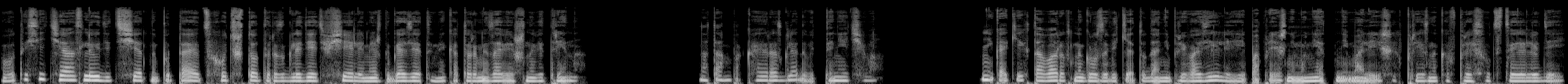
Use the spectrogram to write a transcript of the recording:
Вот и сейчас люди тщетно пытаются хоть что-то разглядеть в щели между газетами, которыми завешена витрина. Но там пока и разглядывать-то нечего. Никаких товаров на грузовике туда не привозили, и по-прежнему нет ни малейших признаков присутствия людей.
